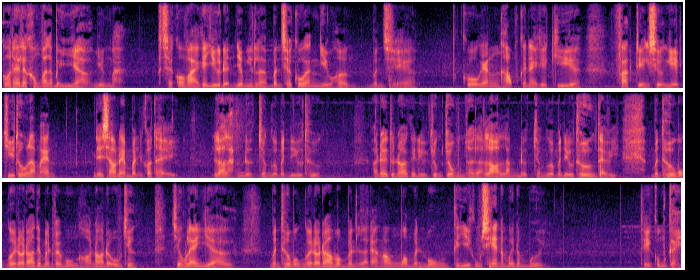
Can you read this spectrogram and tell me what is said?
Có thể là không phải là bây giờ, nhưng mà sẽ có vài cái dự định giống như là mình sẽ cố gắng nhiều hơn, mình sẽ cố gắng học cái này cái kia, phát triển sự nghiệp, chí thú làm ăn, để sau này mình có thể lo lắng được cho người mình yêu thương. Ở đây tôi nói cái điều chung chung thôi là lo lắng được cho người mình yêu thương, tại vì mình thương một người nào đó thì mình phải muốn họ no đủ chứ. Chứ không lẽ giờ mình thương một người nào đó mà mình là đàn ông mà mình muốn cái gì cũng xe 50 50 thì cũng kỳ.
